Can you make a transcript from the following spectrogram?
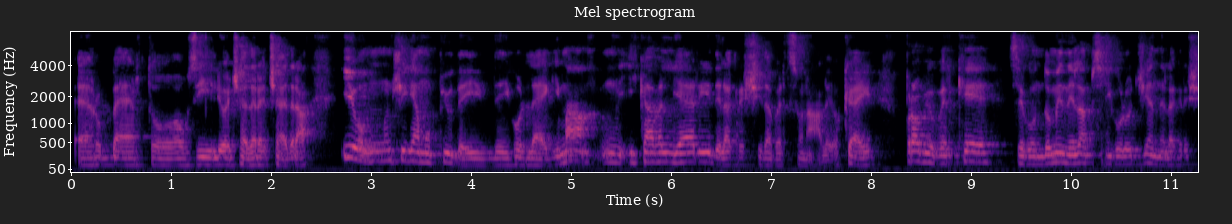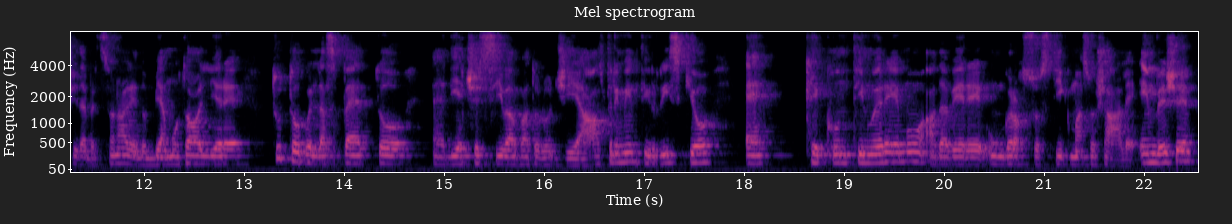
eh, Roberto, Ausilio, eccetera, eccetera, io non ci chiamo più dei, dei colleghi, ma mh, mm, i cavalieri della crescita personale, ok? Proprio perché secondo me nella psicologia e nella crescita personale dobbiamo togliere tutto quell'aspetto eh, di eccessiva patologia, altrimenti il rischio è che continueremo ad avere un grosso stigma sociale. E invece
